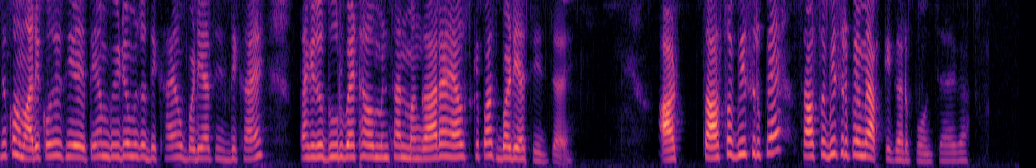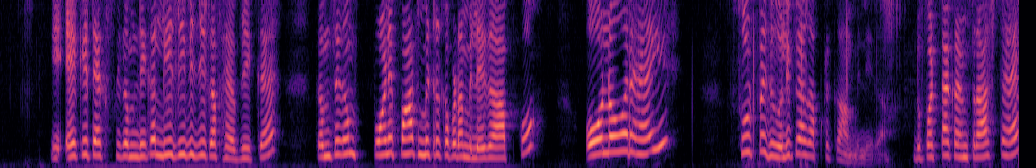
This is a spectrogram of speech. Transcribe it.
देखो, हमारी कोशिश ये रहती है, हम वीडियो में जो दिखाएँ, वो बढ़िया चीज़ दिखाएँ, ताकि जो दूर बैठा हुआ इंसान मंगा रहा है, उसके पास बढ़िया चीज़ जाए। आठ, सात सौ बीस रुपये सात सौ बीस रुपये में आपके घर पहुँच जाएगा। ये एक ही टैक्स की कंपनी का लीजी बीजी का फैब्रिक है। कम से कम पौने पाँच मीटर कपड़ा मिलेगा आपको। ऑल ओवर है ये। सूट पे झोली पे आपके काम मिलेगा। दुपट्टा कंट्रास्ट है।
